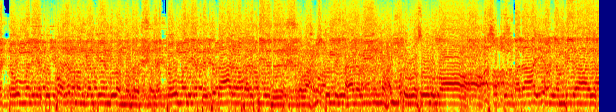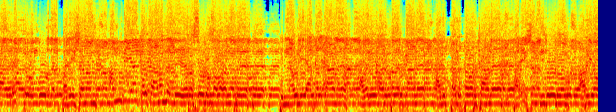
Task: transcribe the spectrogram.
ഏറ്റവും വലിയ കുപ്രചരണം കേൾക്കേണ്ടി വന്നത് ഏറ്റവും വലിയ തെറ്റിദ്ധാരണ പരത്തിയത് റഹ്മത്തുല്ലിൽ മുഹമ്മദ് ഏറ്റവും കൂടുതൽ പരീക്ഷണം അമ്പിയാക്കൾക്കാണെന്നല്ലേ റസൂലുള്ള പറഞ്ഞത്? പിന്നെ ഔലിയാക്കൾക്കാണ് അവരോട് അടുത്തവർക്കാണ് അടുത്തടുത്തവർക്കാണ് പരീക്ഷണം കൂടും. അറിയോ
